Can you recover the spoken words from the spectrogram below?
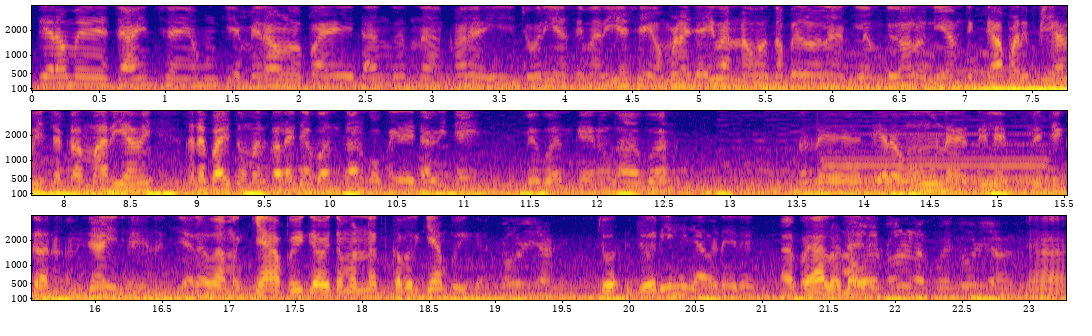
અત્યારે અમે જાય છે શું કે મેરાવણભાઈ ડાંગરના ઘરે. એ ચોર્યાસી માં રહીએ છીએ. હમણાં જ આવ્યા નવો તબેલો લઈને એટલે એમ કીધું હાલો નિયમથી ચા પાણી પી આવી ચક્કર મારી આવી. અને ભાઈ તું મને કલેજા બંધ કર કોપીરાઇટ આવી જાય. મેં બંધ કર્યું. હા બસ અને અત્યારે હું ને દિલીપ ને જીગર જાય છે. અને અત્યારે હવે આમાં ક્યાં પૂઈ ગયા હોય તો મને નથી ખબર. ક્યાં પૂઈ ગયા? ચોરી જ આવે ડાયરેક્ટ હાલો ડાયરેક્ટ હા.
